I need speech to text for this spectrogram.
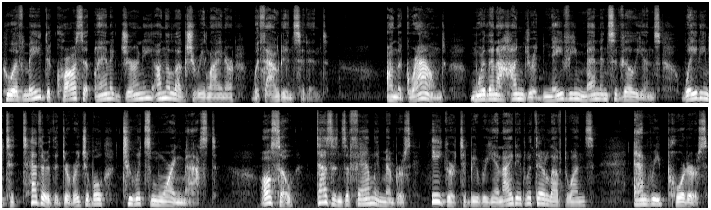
who have made the cross Atlantic journey on the luxury liner without incident. On the ground, more than a hundred Navy men and civilians waiting to tether the dirigible to its mooring mast. Also, dozens of family members eager to be reunited with their loved ones, and reporters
